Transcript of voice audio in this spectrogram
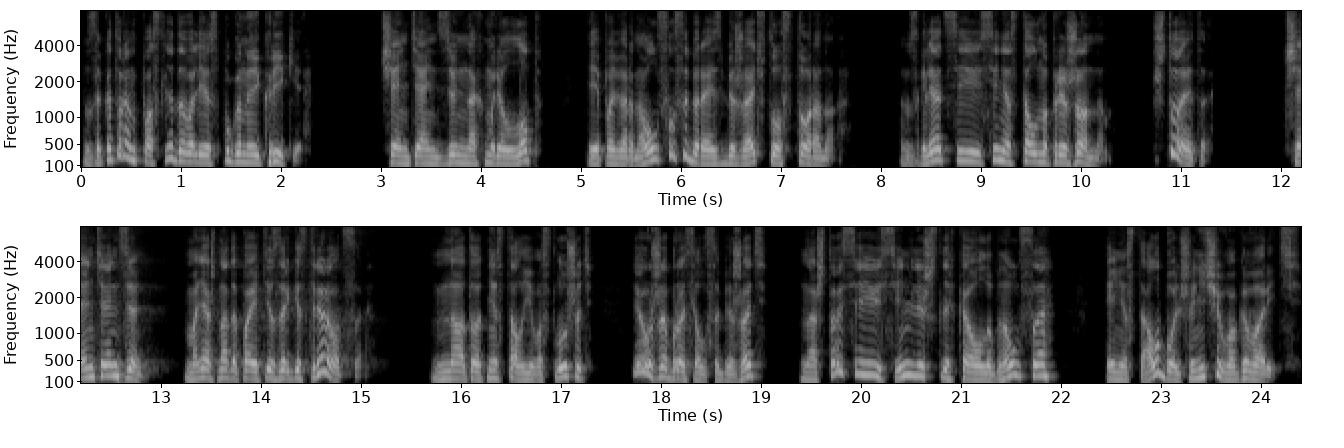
за которым последовали испуганные крики. Чэнь Тяньцзюнь нахмурил лоб и повернулся, собираясь бежать в ту сторону. Взгляд Сию Синя стал напряженным. «Что это?» «Чэнь Тяньцзюнь, мне ж надо пойти зарегистрироваться?» Но тот не стал его слушать и уже бросился бежать, на что Сию Синь лишь слегка улыбнулся и не стал больше ничего говорить.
